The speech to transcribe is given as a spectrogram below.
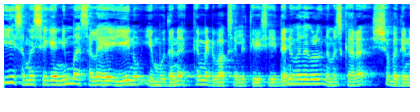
ಈ ಸಮಸ್ಯೆಗೆ ನಿಮ್ಮ ಸಲಹೆ ಏನು ಎಂಬುದನ್ನು ಕಮೆಂಟ್ ಬಾಕ್ಸಲ್ಲಿ ತಿಳಿಸಿ. ಧನ್ಯವಾದಗಳು, ನಮಸ್ಕಾರ, ಶುಭ ದಿನ.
